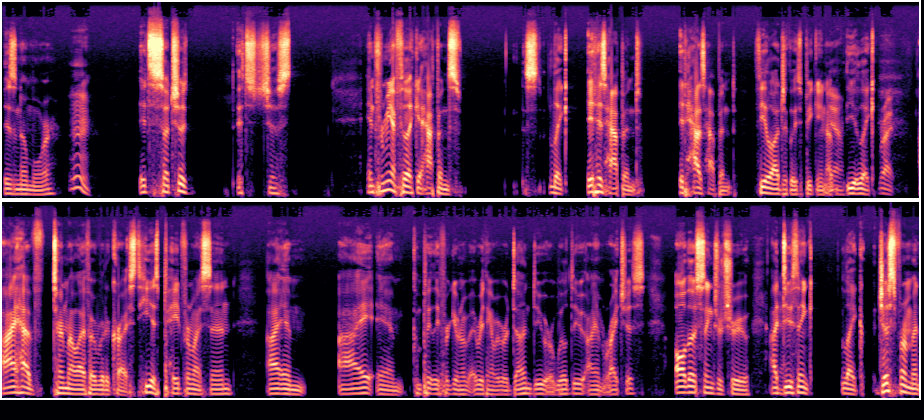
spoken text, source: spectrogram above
is no more. Mm. It's such a, it's just, and for me, I feel like it happens. Like it has happened, it has happened theologically speaking. I'm- Yeah. you like Right. I have turned my life over to Christ. He has paid for my sin. I am I am completely forgiven of everything I've ever done, do or will do. I am righteous. All those things are true. I Yeah. do think like just from an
